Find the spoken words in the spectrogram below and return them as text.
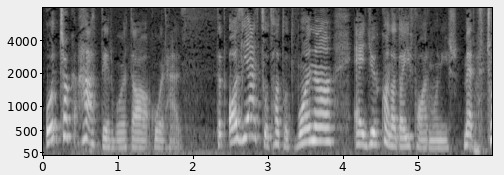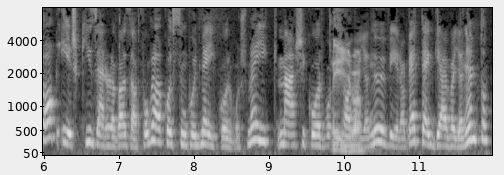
Ott csak háttér volt a kórház. Tehát az játszódhatott volna egy kanadai farmon is. Mert csak és kizárólag azzal foglalkoztunk, hogy melyik orvos melyik, másik orvossal, vagy a nővér, a beteggel, vagy a nem tudom.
